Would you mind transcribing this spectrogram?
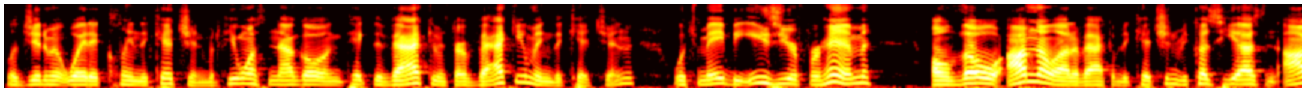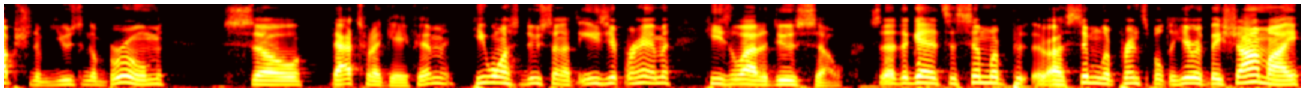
legitimate way to clean the kitchen. But if he wants to now go and take the vacuum and start vacuuming the kitchen, which may be easier for him, although I'm not allowed to vacuum the kitchen because he has an option of using a broom so that's what I gave him. He wants to do something that's easier for him. He's allowed to do so. So that again, it's a similar a similar principle to here with Beishamai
